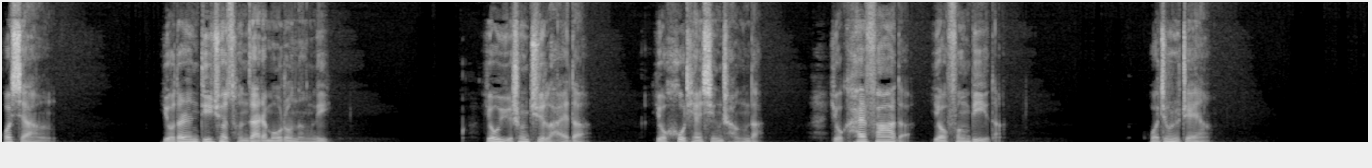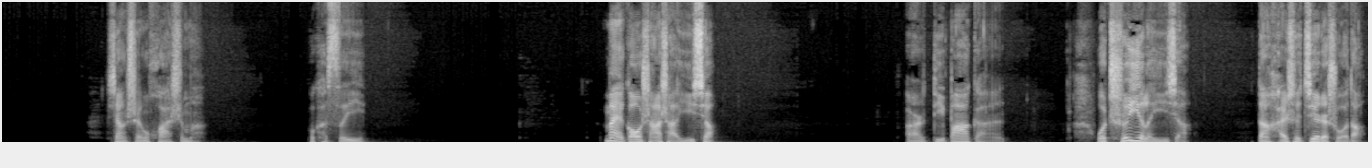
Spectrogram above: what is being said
我想。有的人的确存在着某种能力，有与生俱来的，有后天形成的，有开发的，也有封闭的。我就是这样，像神话是吗？不可思议。麦高傻傻一笑，而第八感，我迟疑了一下，但还是接着说道：“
